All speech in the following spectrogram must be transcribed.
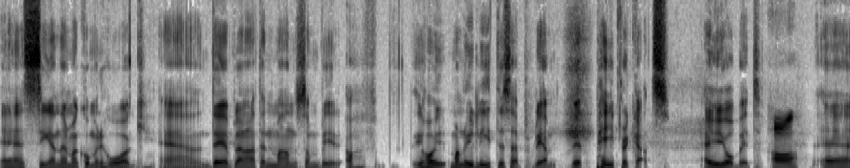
eh, scener man kommer ihåg. Eh, det är bland annat en man som blir... ju, man har ju lite så här problem. Vet, paper cuts är ju jobbigt. Ja. Eh,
